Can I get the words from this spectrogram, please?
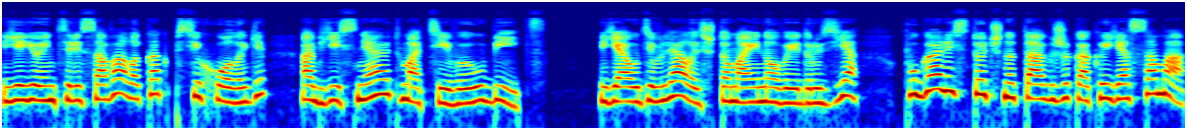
Ее интересовало, как психологи объясняют мотивы убийц. Я удивлялась, что мои новые друзья пугались точно так же, как и я сама,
